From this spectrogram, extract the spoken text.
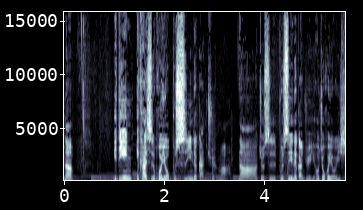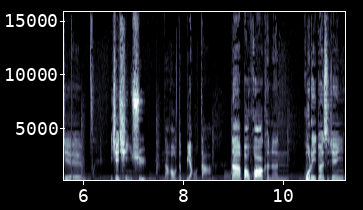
那一定一开始会有不适应的感觉嘛，那就是不适应的感觉以后就会有一些一些情绪，然后的表达，那包括可能过了一段时间，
